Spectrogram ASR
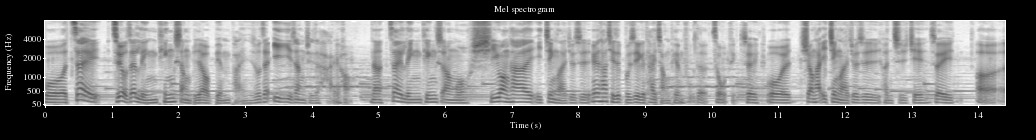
我在只有在聆听上比较有编排，你说在意义上其实还好。那在聆听上，我希望他一进来就是，因为他其实不是一个太长篇幅的作品，所以我希望他一进来就是很直接。所以呃，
